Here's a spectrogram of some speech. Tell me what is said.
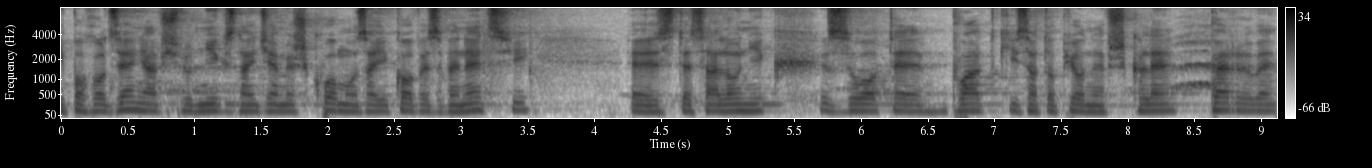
i pochodzenia. Wśród nich znajdziemy szkło mozaikowe z Wenecji, e, z Tesalonik, złote płatki zatopione w szkle, perłę,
